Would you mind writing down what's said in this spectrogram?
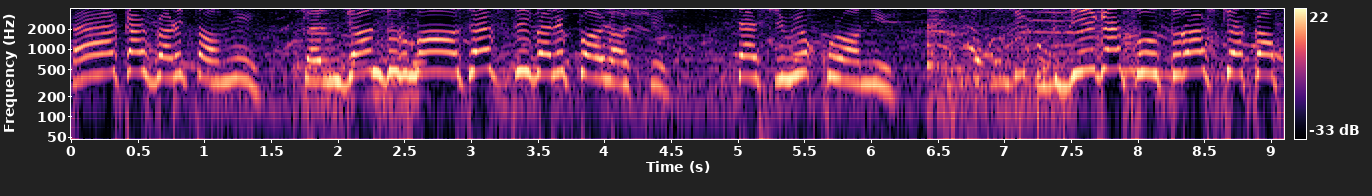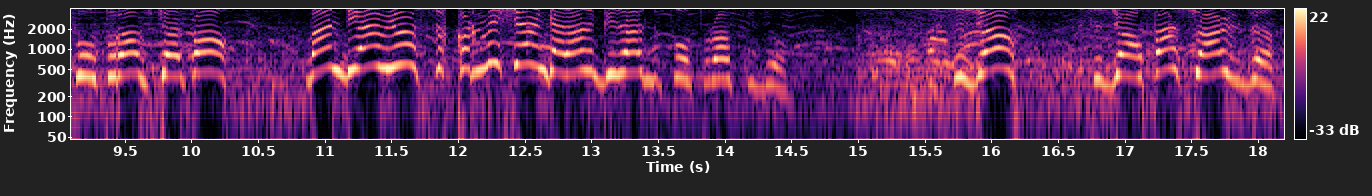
Herkes beni tanıyor. Kerimcan Durmaz hepsi beni paylaşıyor. Sesimi kullanıyor. Diğer fotoğraf çeka, fotoğraf çeka. Ben diyem yok sıkılmışım gelen giden fotoğraf video. Sıcak, sıcaktan şarjdık.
